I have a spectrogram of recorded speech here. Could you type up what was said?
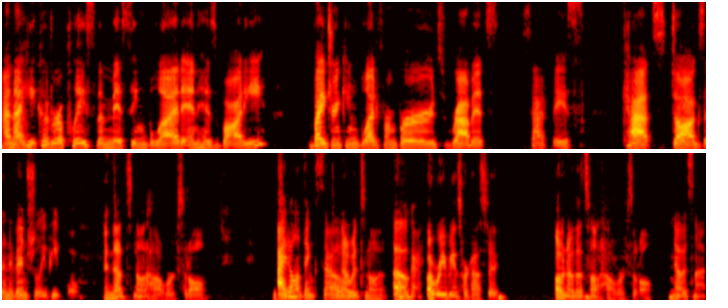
and that he could replace the missing blood in his body by drinking blood from birds, rabbits, sad face, cats, dogs, and eventually people. And that's not how it works at all. I don't think so. No, it's not. oh, okay. Oh, were you being sarcastic? Oh no, that's not how it works at all. No, it's not.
